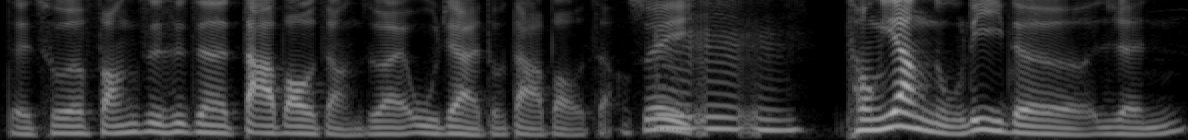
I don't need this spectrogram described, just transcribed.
对，除了房子是真的大暴涨之外，物价也都大暴涨。所以，嗯嗯，同样努力的人，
